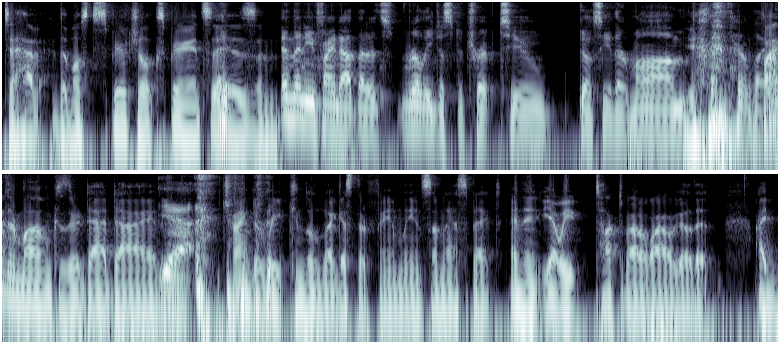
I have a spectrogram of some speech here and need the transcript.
to have the most spiritual experiences and And then you find out that it's really just a trip to go see their mom. Yeah. They're like, find their mom because their dad died. Yeah. trying to rekindle, I guess, their family in some aspect. And then, yeah, we talked about a while ago that I,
